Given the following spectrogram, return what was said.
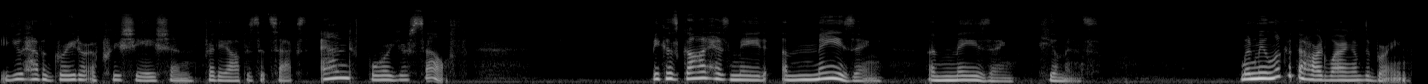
you have a greater appreciation for the opposite sex and for yourself. Because God has made amazing, amazing humans. When we look at the hardwiring of the brain,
